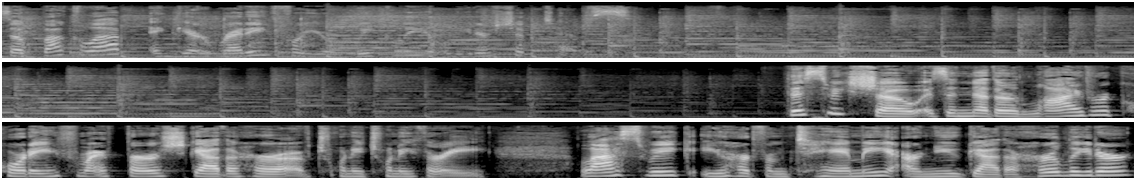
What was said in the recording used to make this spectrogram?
So buckle up and get ready for your weekly leadership tips. This week's show is another live recording from my first Gather Her of 2023. Last week, you heard from Tammy, our new Gather Her leader.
